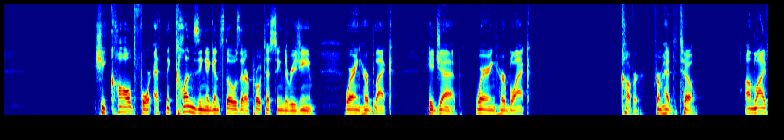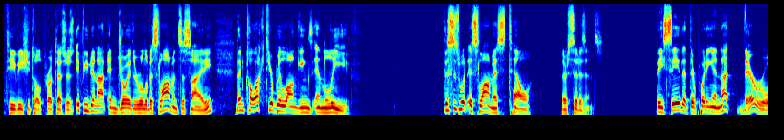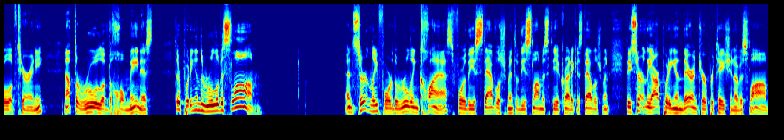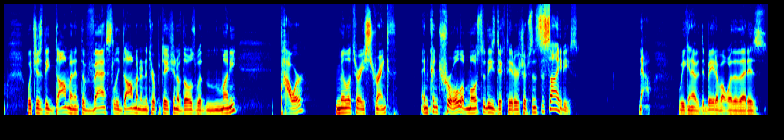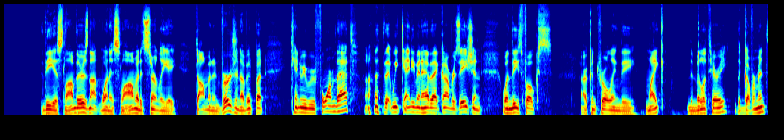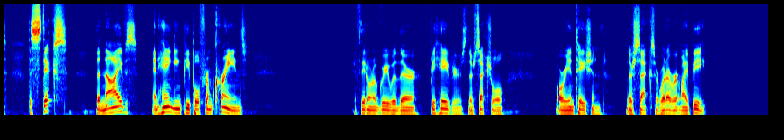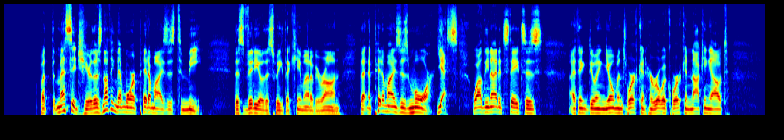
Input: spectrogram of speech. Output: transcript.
she called for ethnic cleansing against those that are protesting the regime, wearing her black hijab, wearing her black cover from head to toe. On live TV, she told protesters if you do not enjoy the rule of Islam in society, then collect your belongings and leave. This is what Islamists tell their citizens. They say that they're putting in not their rule of tyranny, not the rule of the Khomeinists, they're putting in the rule of Islam. And certainly for the ruling class, for the establishment of the Islamist theocratic establishment, they certainly are putting in their interpretation of Islam, which is the dominant, the vastly dominant interpretation of those with money, power, military strength, and control of most of these dictatorships and societies. Now, we can have a debate about whether that is the Islam. There is not one Islam, and it's certainly a dominant version of it, but can we reform that? that we can't even have that conversation when these folks are controlling the mic, the military, the government, the sticks, the knives, and hanging people from cranes if they don't agree with their behaviors, their sexual orientation, their sex, or whatever it might be. But the message here, there's nothing that more epitomizes to me this video this week that came out of Iran that epitomizes more. Yes, while the United States is, I think, doing yeoman's work and heroic work and knocking out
